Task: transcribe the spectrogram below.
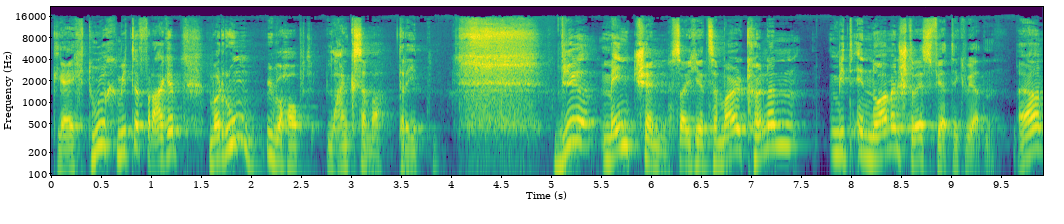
gleich durch mit der Frage, warum überhaupt langsamer treten. Wir Menschen, sage ich jetzt einmal, können mit enormen Stress fertig werden. Ja,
